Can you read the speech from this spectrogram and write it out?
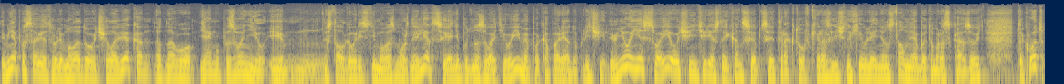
И мне посоветовали молодого человека одного. Я ему позвонил и стал говорить с ним о возможной лекции. Я не буду называть его имя пока по ряду причин. И у него есть свои очень интересные концепции, трактовки различных явлений. Он стал мне об этом рассказывать. Так вот,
